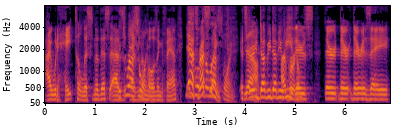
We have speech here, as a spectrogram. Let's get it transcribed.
I would hate to listen to this as, as an opposing fan. Yeah, it's, it's wrestling. wrestling. It's yeah. very WWE. There's there there there is a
